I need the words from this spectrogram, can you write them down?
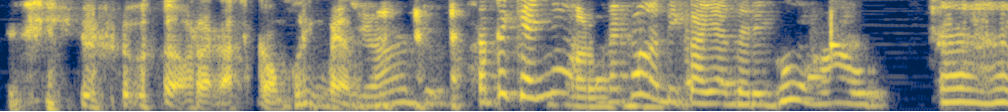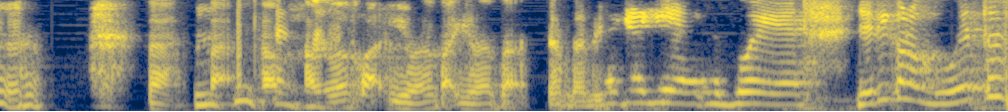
Orang kasih komplimen. Jadi. Tapi kayaknya mereka lebih kaya dari gue. Wow. Nah, tak, kalau gimana tak gimana tak yang tadi? kayak ya, gue ya. Jadi kalau gue tuh,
